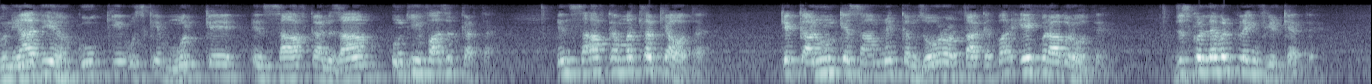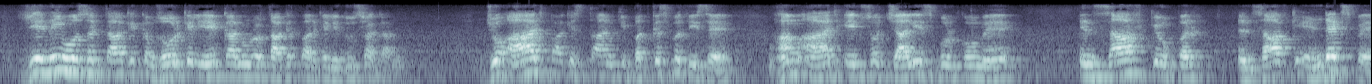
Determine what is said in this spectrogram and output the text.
बुनियादी हकूक की, उसके मुल्क के इंसाफ का निज़ाम उनकी हिफाजत करता है। इंसाफ का मतलब क्या होता है? कि कानून के सामने कमज़ोर और ताकतवर एक बराबर होते हैं, जिसको लेवल प्लेइंग फ़ील्ड कहते हैं। यह नहीं हो सकता कि कमज़ोर के लिए एक कानून और ताकतवर के लिए दूसरा कानून। जो आज पाकिस्तान की बदकिस्मती से हम आज 140 मुल्कों में इंसाफ के ऊपर इंसाफ के इंडेक्स पे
